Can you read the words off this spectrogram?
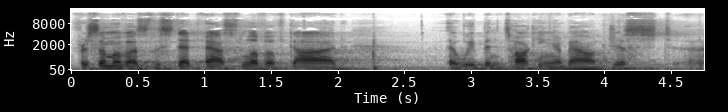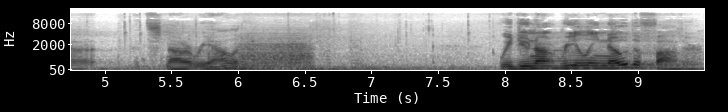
For some of us, the steadfast love of God that we've been talking about just, uh, it's not a reality. We do not really know the Father.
